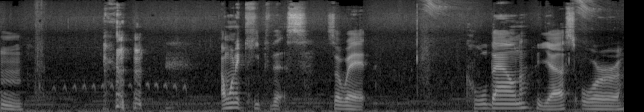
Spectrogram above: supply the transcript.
Hmm. I want to keep this. So, wait. Cooldown, yes, or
